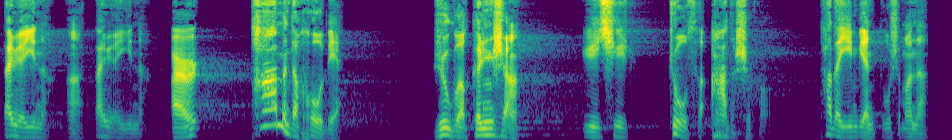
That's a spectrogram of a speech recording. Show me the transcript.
单元音呢啊、单元音呢，而它们的后边如果跟上语气助词啊的时候，它的音变读什么呢？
